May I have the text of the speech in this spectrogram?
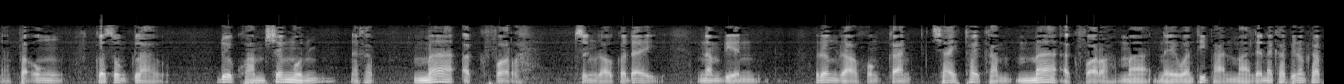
นะพระองค์ก็ทรงกล่าวด้วยความชงนนะครับ มาอักฟาระซึ่งเราก็ได้นำเรียน เรื่องราวของการใช้ถ้อยคำมาอักฟาระมาในวันที่ผ่านมาแล้วนะครับพี่น้องครับ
